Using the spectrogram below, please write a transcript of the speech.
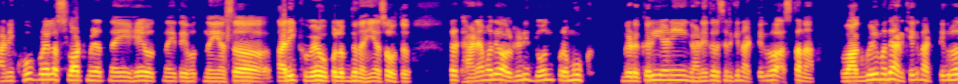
आणि खूप वेळेला स्लॉट मिळत नाही हे होत नाही ते होत नाही असं तारीख वेळ उपलब्ध नाही असं होतं. तर ठाण्यामध्ये ऑलरेडी दोन प्रमुख गडकरी आणि घाणेकर सारखी नाट्यगृह असताना वाघबिळमध्ये आणखी एक नाट्यगृह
